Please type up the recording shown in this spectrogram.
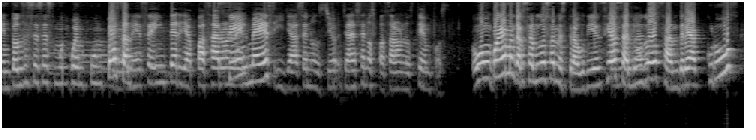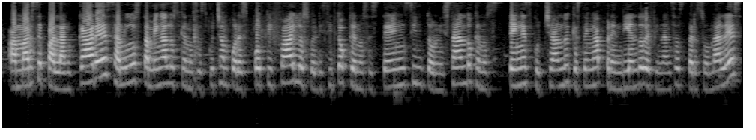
Entonces ese es muy buen punto. en ese inter ya pasaron el mes y ya se nos ya se nos pasaron los tiempos. Uh, voy a mandar saludos a nuestra audiencia. saludos a Andrea Cruz, a Marce Palancares. Saludos también a los que nos escuchan por Spotify. Los felicito que nos estén sintonizando, que nos estén escuchando y que estén aprendiendo de finanzas personales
